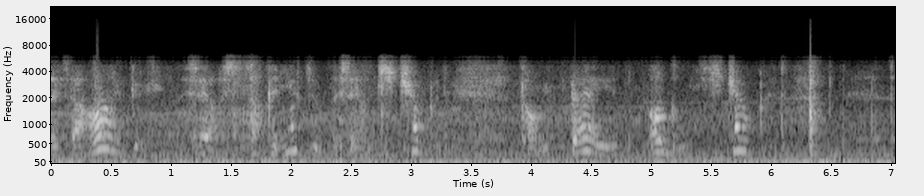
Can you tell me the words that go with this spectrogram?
They say I'm gay. They say I suck at YouTube. They say I'm stupid. Call me faggot, ugly, stupid. And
